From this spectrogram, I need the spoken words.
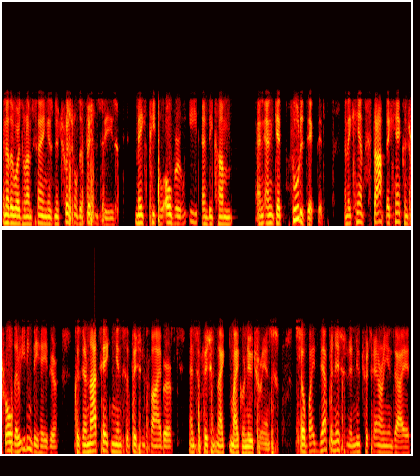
In other words, what I'm saying is nutritional deficiencies make people overeat and become and, and get food addicted. And they can't stop, they can't control their eating behavior because they're not taking in sufficient fiber and sufficient micronutrients. So, by definition, a nutritarian diet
